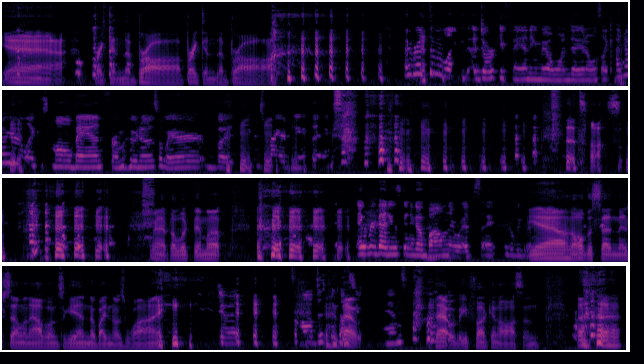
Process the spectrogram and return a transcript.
yeah, breaking the bra, breaking the bra. I read them like a dorky fan email one day, and I was like, I know you're like a small band from who knows where, but you inspired me. Thanks. That's awesome. I'm gonna have to look them up. Everybody's gonna go bomb their website. It'll be great. yeah, all of a sudden they're selling albums again. Nobody knows why. Do it. It's all just become That- fans. that would be fucking awesome. I'm gonna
